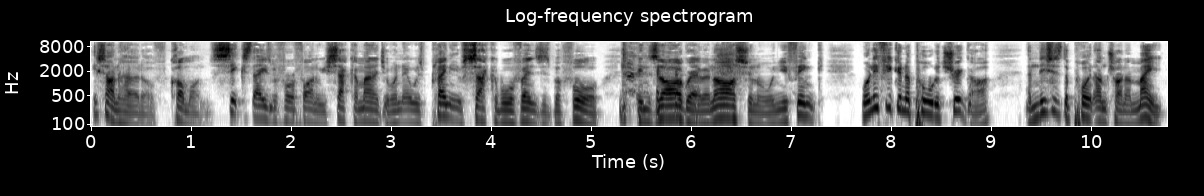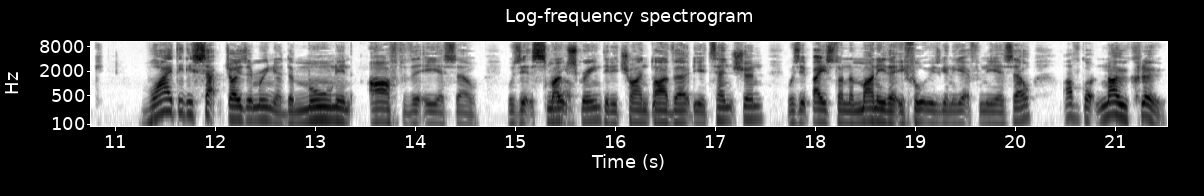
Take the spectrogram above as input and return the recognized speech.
It's unheard of. Come on, six days before a final, you sack a manager when there was plenty of sackable offences before in Zagreb and Arsenal. And you think, well, if you're going to pull the trigger, and this is the point I'm trying to make, why did he sack Jose Mourinho the morning after the ESL? Was it a smokescreen? Did he try and divert the attention? Was it based on the money that he thought he was going to get from the ESL? I've got no clue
